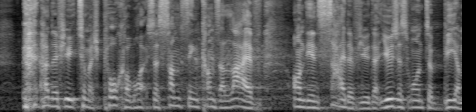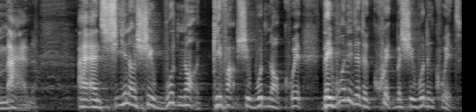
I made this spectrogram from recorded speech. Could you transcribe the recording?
I don't know if you eat too much pork or what, so something comes alive on the inside of you that you just want to be a man. And she, you know, she would not give up. She would not quit. They wanted her to quit, but she wouldn't quit.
